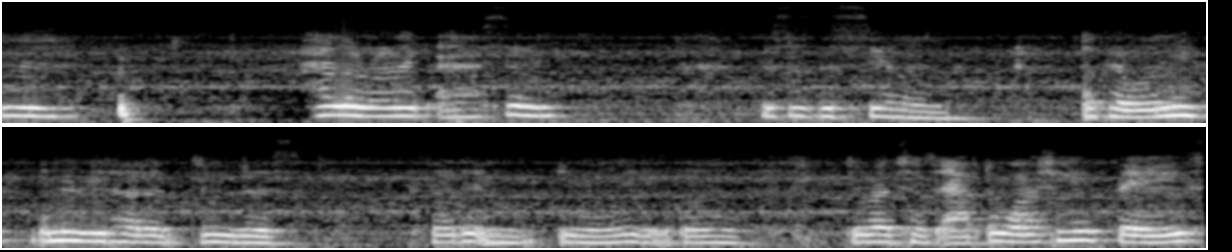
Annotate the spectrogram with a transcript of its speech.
Mm. Hyaluronic acid. This is the serum. Okay, well let me let me read how to do this because I didn't even read it. The directions after washing your face.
